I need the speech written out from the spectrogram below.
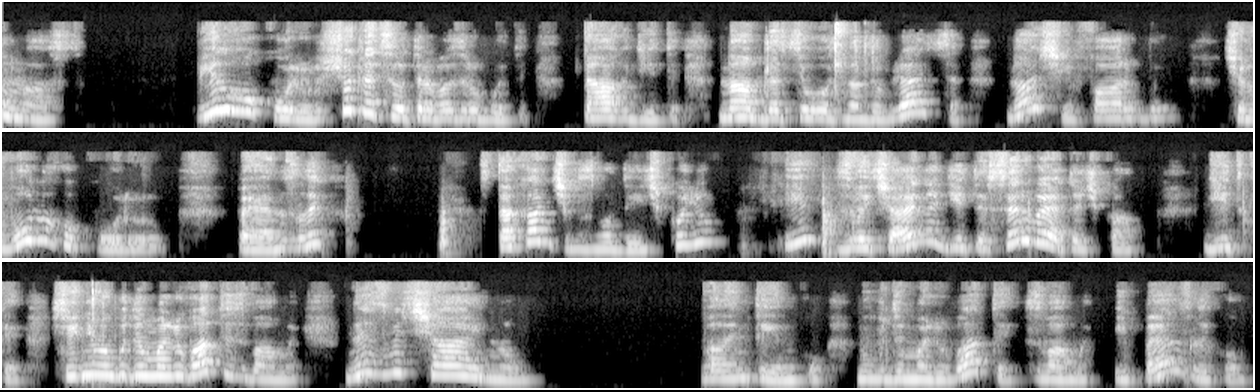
у нас білого кольору. Що для цього треба зробити? Так, діти, нам для цього знадобляться наші фарби червоного кольору, пензлик, стаканчик з водичкою і, звичайно, діти, серветочка. Дітки, сьогодні ми будемо малювати з вами незвичайну Валентинку. Ми будемо малювати з вами і пензликом,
